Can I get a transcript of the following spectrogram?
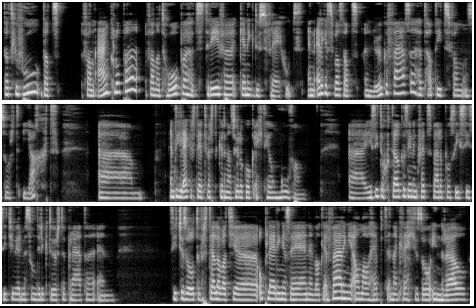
Dat gevoel dat van aankloppen, van het hopen, het streven, ken ik dus vrij goed. En ergens was dat een leuke fase. Het had iets van een soort jacht. Uh, en tegelijkertijd werd ik er natuurlijk ook echt heel moe van. Uh, je zit toch telkens in een kwetsbare positie, zit je weer met zo'n directeur te praten en zit je zo te vertellen wat je opleidingen zijn en welke ervaringen je allemaal hebt. En dan krijg je zo in ruil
